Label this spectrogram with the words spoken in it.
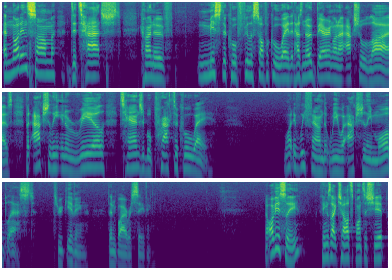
And not in some detached, kind of mystical, philosophical way that has no bearing on our actual lives, but actually in a real, tangible, practical way. What if we found that we were actually more blessed through giving than by receiving? Now, obviously, things like child sponsorship,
